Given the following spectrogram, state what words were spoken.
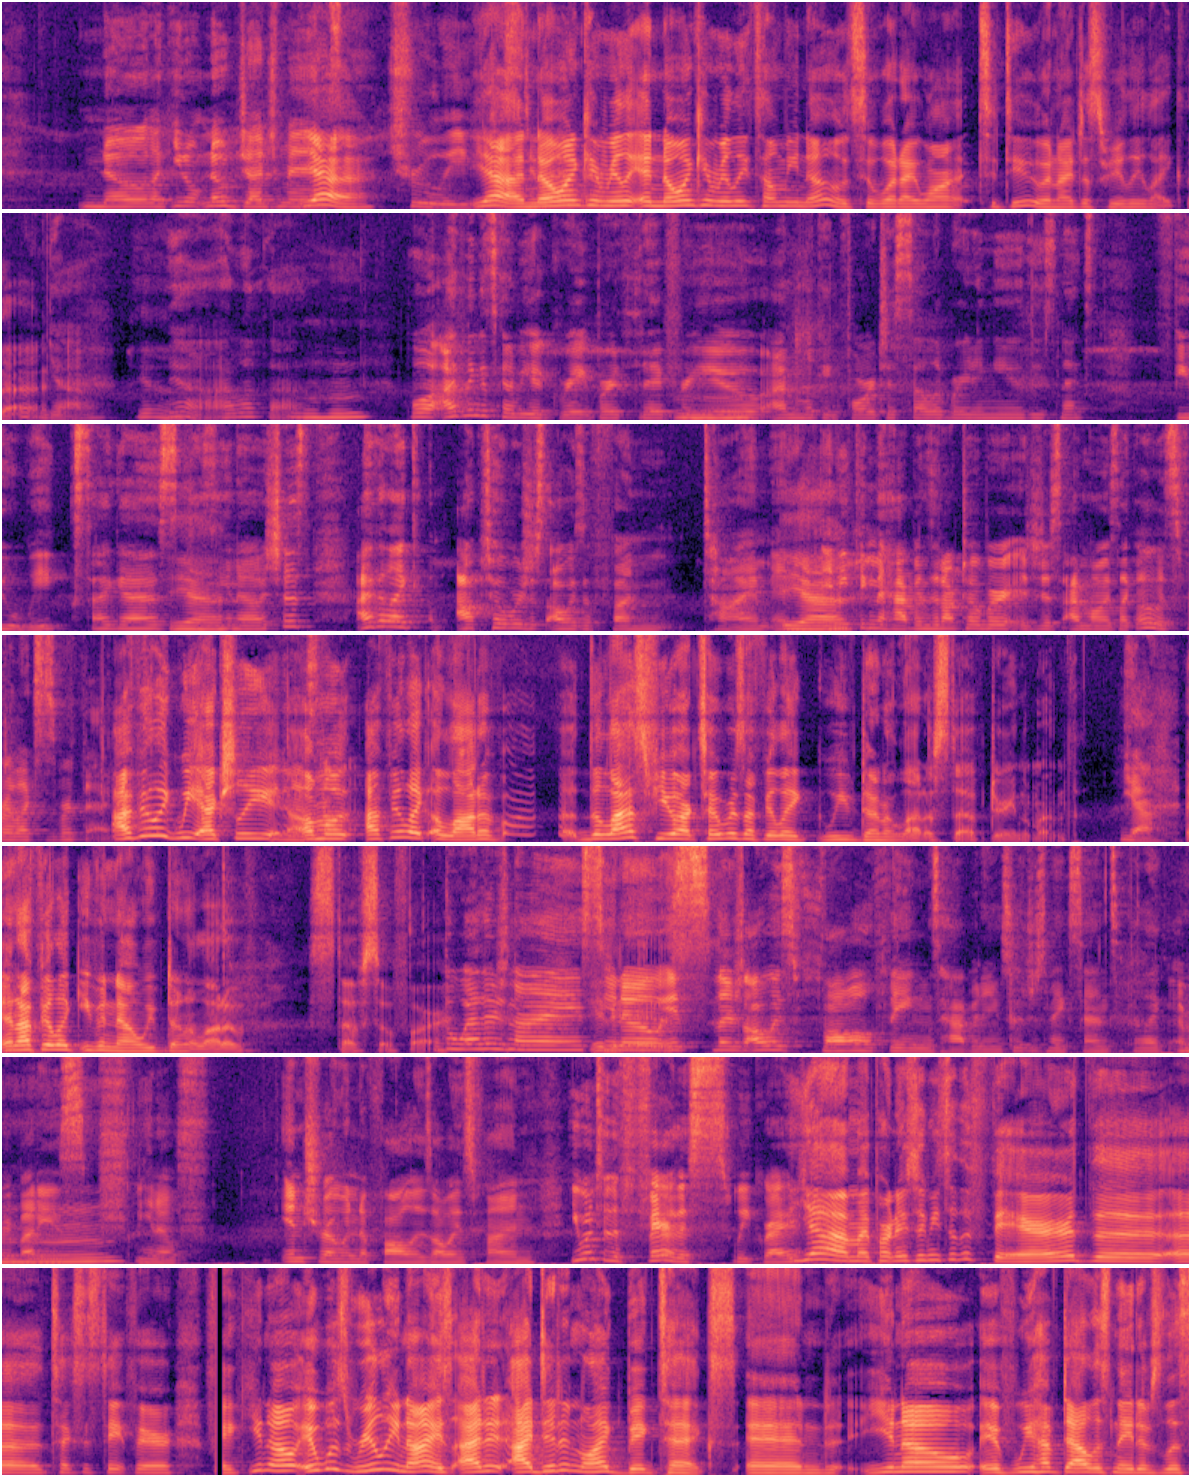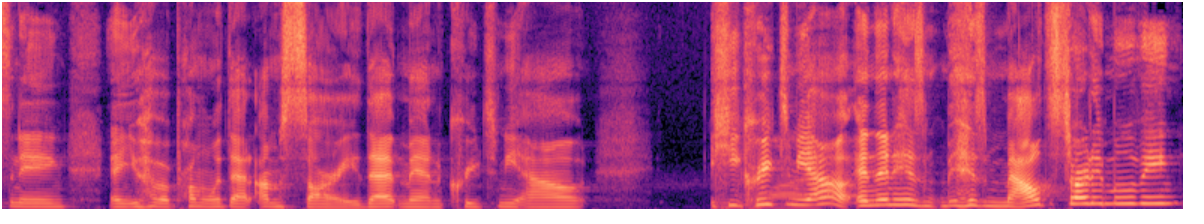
no like you don't no judgment. yeah. Truly. Yeah, no one can really and no one can really tell me no to what I want to do and I just really like that. Yeah. Yeah. Yeah, I love that. Mhm. Well, I think it's gonna be a great birthday for Mm-hmm. you. I'm looking forward to celebrating you these next few weeks, I guess. Yeah. You know, it's just I feel like October is just always a fun time, and Yeah. anything that happens in October, it's just I'm always like, oh, it's for Alexa's birthday. I feel like we actually almost I feel like a lot of uh, the last few Octobers I feel like we've done a lot of stuff during the month. yeah. And I feel like even now we've done a lot of stuff so far. the weather's nice. It you know, is. it's there's always fall things happening, so it just makes sense. I feel like everybody's Mhm. you know f- intro into fall is always fun. You went to the fair this week, right? Yeah, my partner took me to the fair, the uh, Texas State Fair. Like, you know, it was really nice. I did I didn't like big Tex, and you know, if we have Dallas natives listening and you have a problem with that, I'm sorry. That man creeped me out. He creeped me out, and then his his mouth started moving.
